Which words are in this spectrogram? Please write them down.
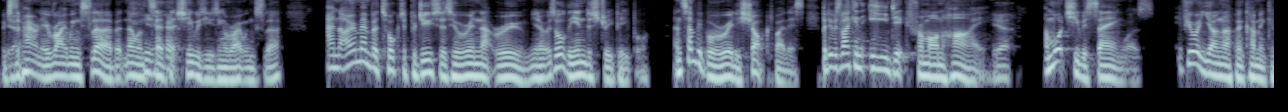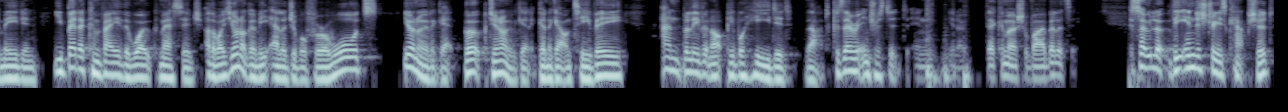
Which is apparently a right wing slur, but no one said Yeah. that she was using a right wing slur. And I remember talking to producers who were in that room. You know, it was all the industry people. And some people were really shocked by this. But it was like an edict from on high. Yeah. And what she was saying was if you're a young up and coming comedian, you better convey the woke message. Otherwise, you're not going to be eligible for awards. You're not going to get booked. You're not going to get, going to get on TV. And believe it or not, people heeded that because they were interested in, you know, their commercial viability. So look, the industry is captured.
